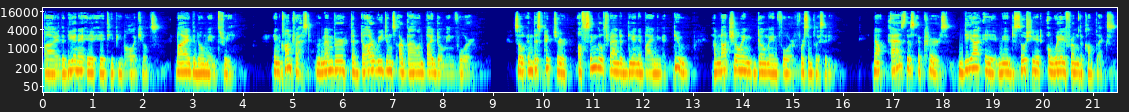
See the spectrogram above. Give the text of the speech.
by the DNA ATP molecules by the domain 3. In contrast, remember that DAR regions are bound by domain 4. So in this picture of single-stranded DNA binding at DUE, I'm not showing domain 4 for simplicity. Now, as this occurs, DiaA may dissociate away from the complex.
